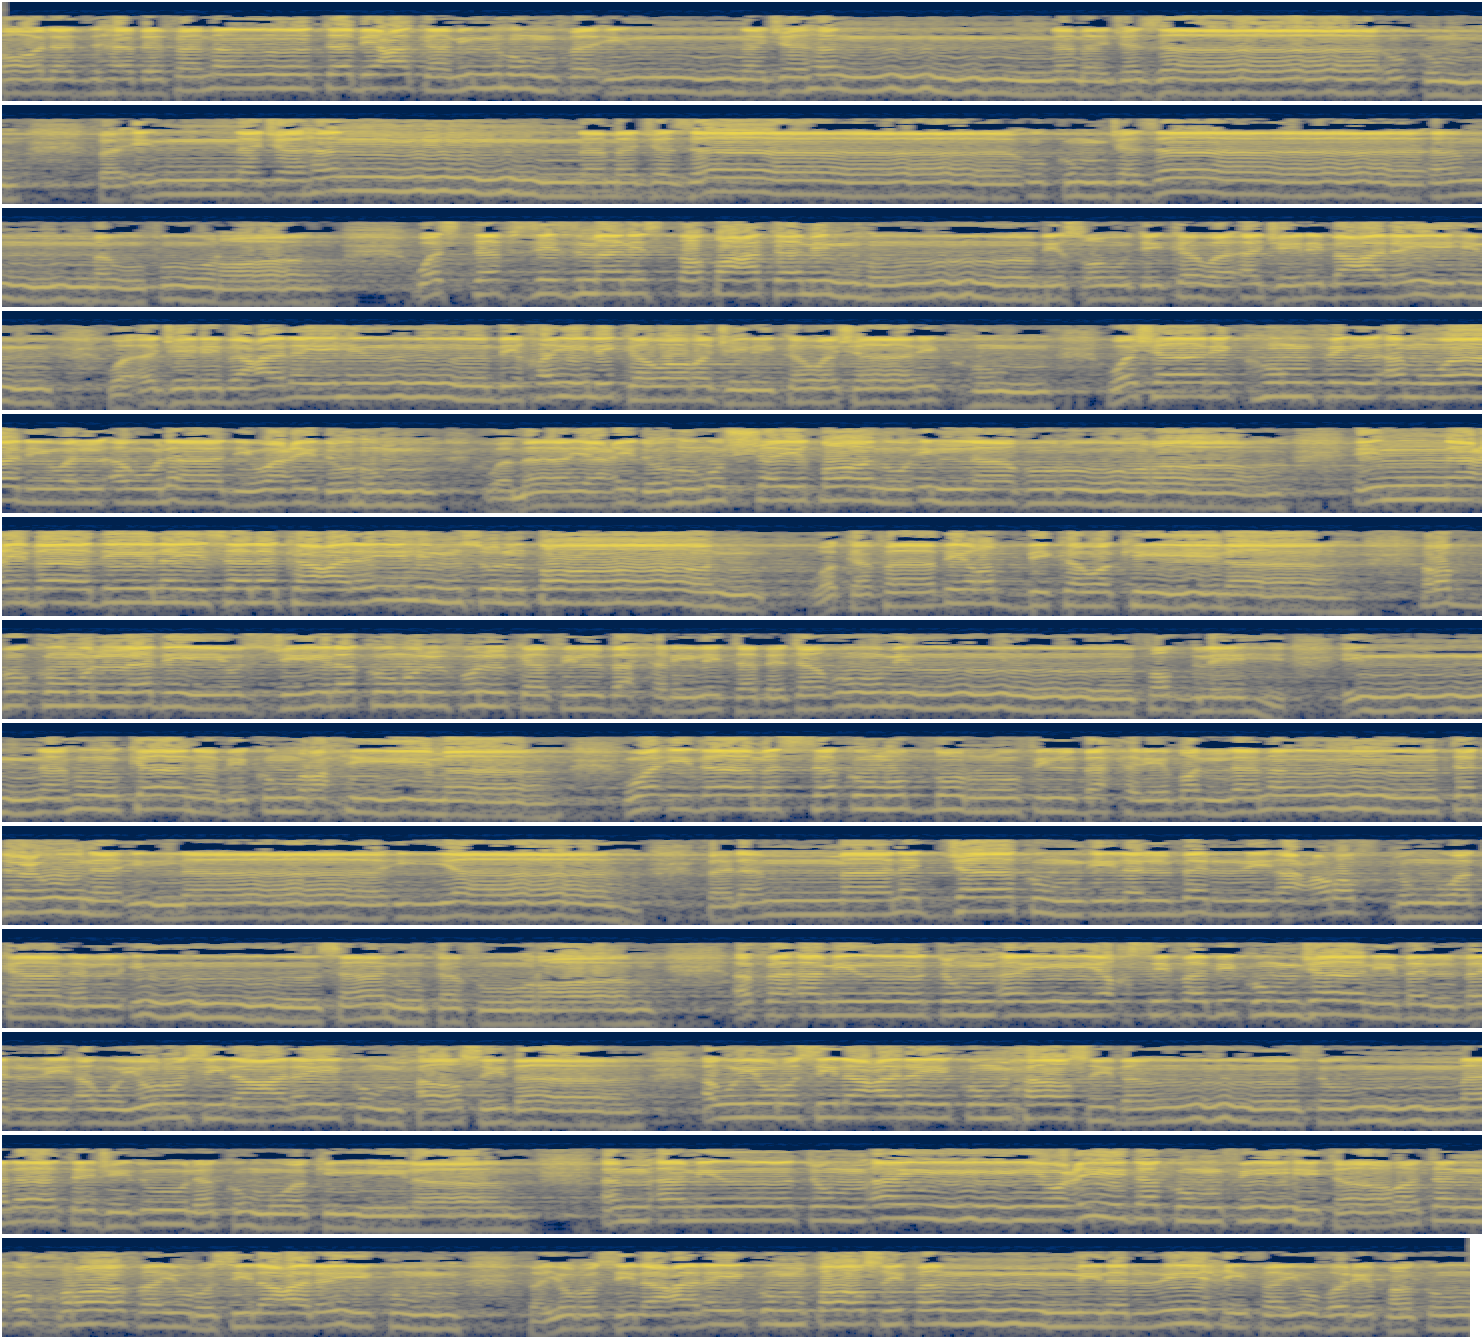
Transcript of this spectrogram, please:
قال اذهب فمن تبعك منهم فإن جهنم جزاؤكم فإن جهنم جزاؤكم جزاء موفورا واستفزز من استطعت منهم بصوتك وأجلب عليهم وأجلب عليهم بخيلك ورجلك وشاركهم وشاركهم في الأموال والأولاد وعدهم وما يعدهم الشيطان إلا غرورا. إن عبادي ليس لك عليهم سلطان وكفى بربك وكيلا. ربكم الذي يسجي لكم الفلك في البحر لتبتغوا من فضله إنه كان بكم رحيما وإذا مسكم الضر في البحر ضل من تدعون إلا إياه فلما نجاكم إلى البر أعرفتم وكان الإنسان كفورا أفأمنتم أن يخسف بكم جانب البر أو يرسل عليكم حاصبا أو يرسل عليكم حاصبا ثم لا تجدوا لكم وكيلا أم أمنتم أن يعيدكم فيه تارة أخرى فيرسل عليكم فيرسل عليكم قاصفا من الريح فيغرقكم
